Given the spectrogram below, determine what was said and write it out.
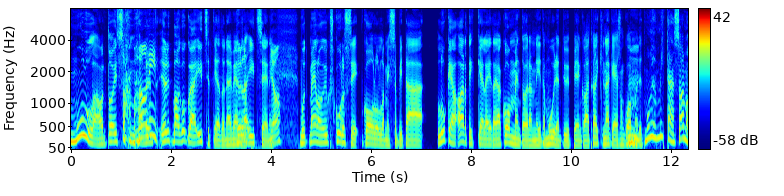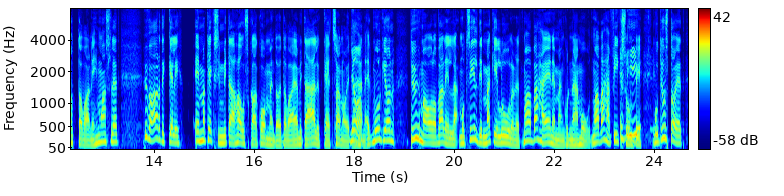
mulla on toi sama. No niin. Ja nyt mä oon koko ajan itsetietoinen ja vien Kyllä. tätä itseeni. Mutta meillä on yksi kurssi koululla, missä pitää lukea artikkeleita ja kommentoida niitä muiden tyyppien kanssa, että kaikki näkee sun kommentit. Mm. Mulla ei ole mitään sanottavaa niihin. Mä oon silleen, että hyvä artikkeli, en mä keksi mitään hauskaa kommentoitavaa ja mitään älykkäitä sanoja Joo. tähän. Et mulki on tyhmä olo välillä, mutta silti mäkin luulen, että mä oon vähän enemmän kuin nämä muut. Mä oon vähän fiksumpi, mutta just toi, että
